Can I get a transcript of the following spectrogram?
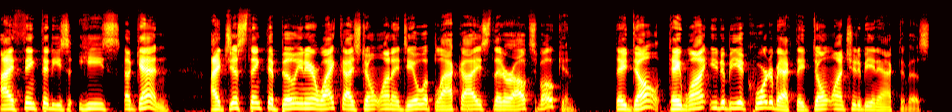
I think that he's he's again. I just think that billionaire white guys don't want to deal with black guys that are outspoken. They don't. They want you to be a quarterback. They don't want you to be an activist.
